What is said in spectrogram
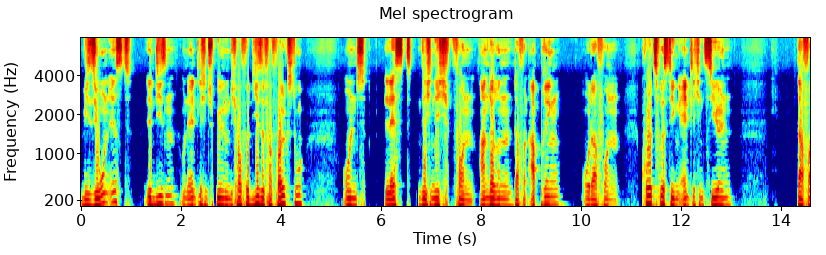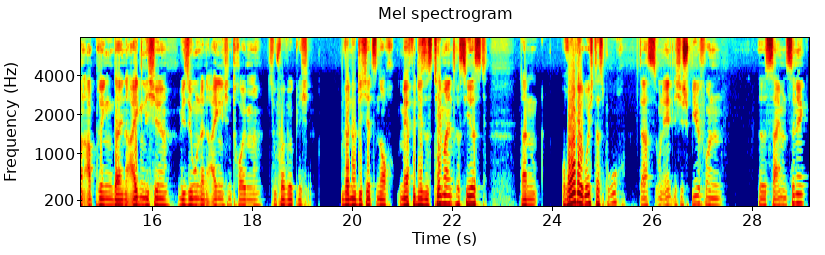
Vision ist in diesen unendlichen Spielen und ich hoffe, diese verfolgst du und lässt dich nicht von anderen davon abbringen oder von kurzfristigen endlichen Zielen davon abbringen, deine eigentliche Vision, deine eigentlichen Träume zu verwirklichen. wenn du dich jetzt noch mehr für dieses Thema interessierst, dann hol dir ruhig das Buch, das unendliche Spiel von äh, Simon Sinek.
